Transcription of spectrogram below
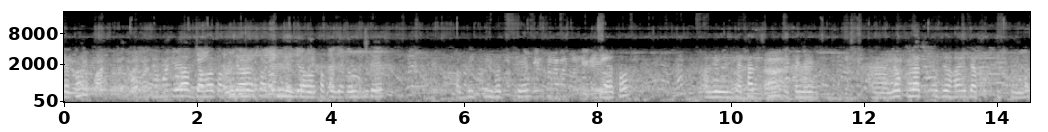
দেখো, সব জামা কাপড় সব জামা কাপড় চলছে সব বিক্রি হচ্ছে। দেখো। আমি দেখাচ্ছি এখানে লোকনাথ পুজো হয়, দেখো কি সুন্দর।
